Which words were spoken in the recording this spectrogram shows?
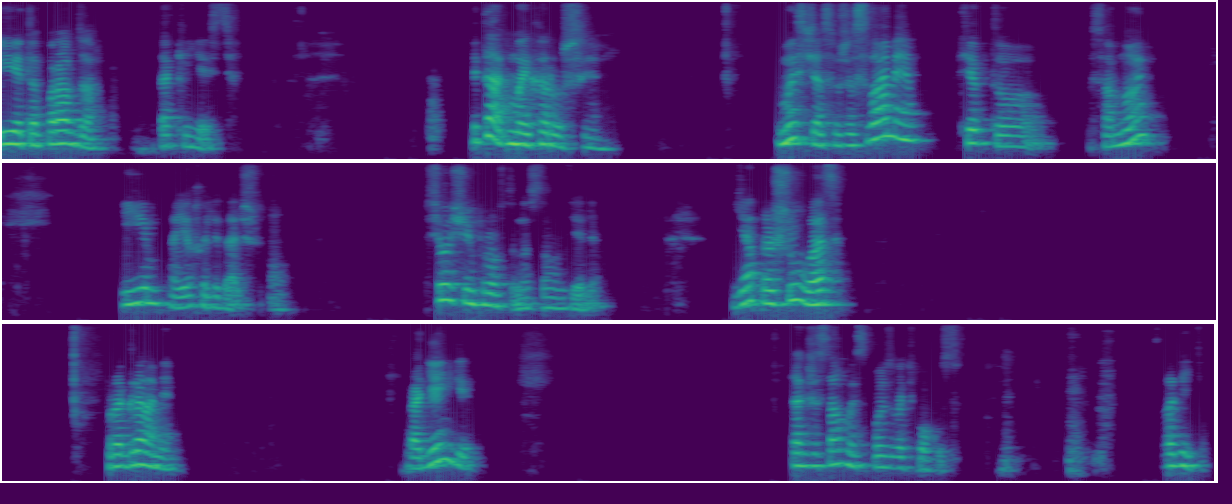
и это правда, так и есть. Итак, мои хорошие, мы сейчас уже с вами, те, кто со мной, и поехали дальше. Все очень просто на самом деле. Я прошу вас программе про деньги, так же самое использовать фокус. Смотрите,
